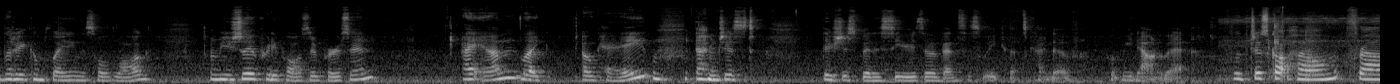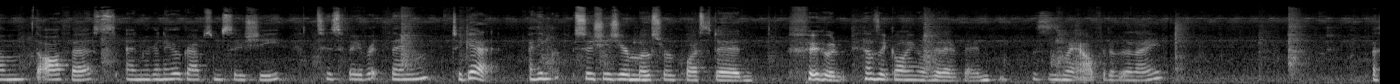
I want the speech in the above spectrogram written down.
literally complaining this whole vlog. I'm usually a pretty positive person. I am like okay. I'm just there's just been a series of events this week that's kind of put me down a bit. Luke just got home from the office and we're gonna go grab some sushi. It's his favorite thing to get. I think sushi is your most requested food. How's it going over there, babe? This is my outfit of the night. A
